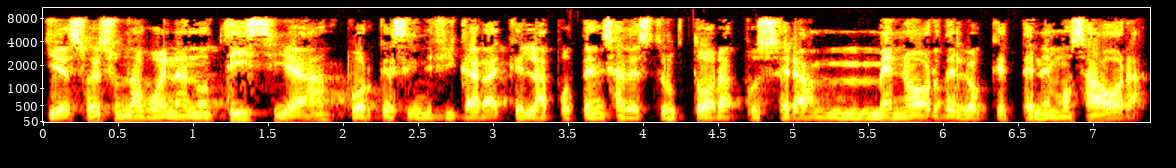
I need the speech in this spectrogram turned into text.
y eso es una buena noticia porque significará que la potencia destructora pues será menor de lo que tenemos ahora.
